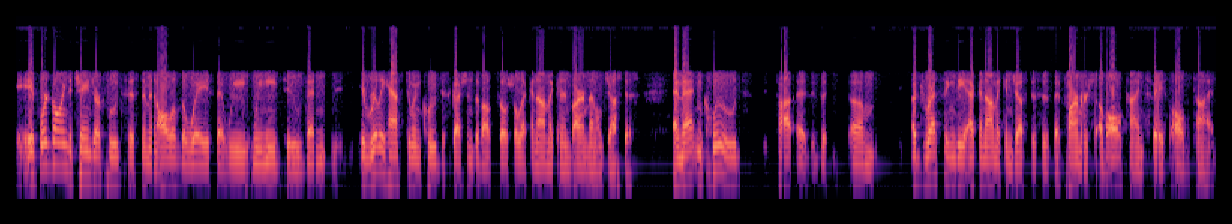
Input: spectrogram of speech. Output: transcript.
if we're going to change our food system in all of the ways that we, we need to, then it really has to include discussions about social, economic, and environmental justice. And that includes ta- uh, um, addressing the economic injustices that farmers of all kinds face all the time.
